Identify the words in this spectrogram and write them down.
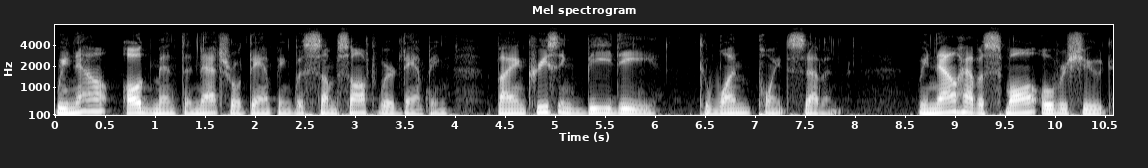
We now augment the natural damping with some software damping by increasing BD to 1.7. We now have a small overshoot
